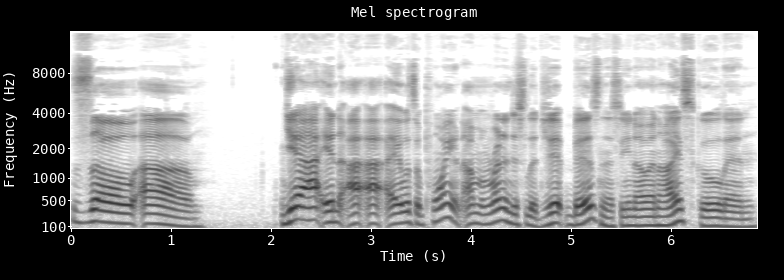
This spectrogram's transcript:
so um yeah and I, I it was a point i'm running this legit business you know in high school and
